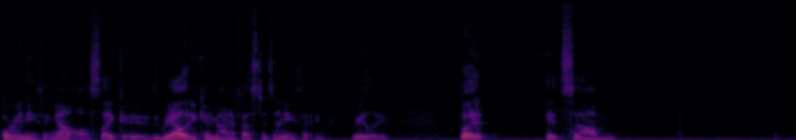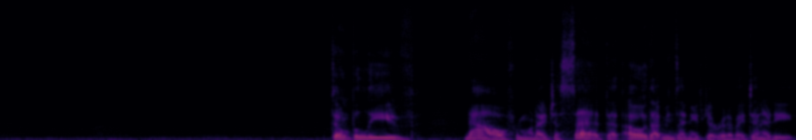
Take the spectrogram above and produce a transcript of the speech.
or anything else. Like uh, the reality can manifest as anything, really. But it's um don't believe now from what I just said that oh that means I need to get rid of identity.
